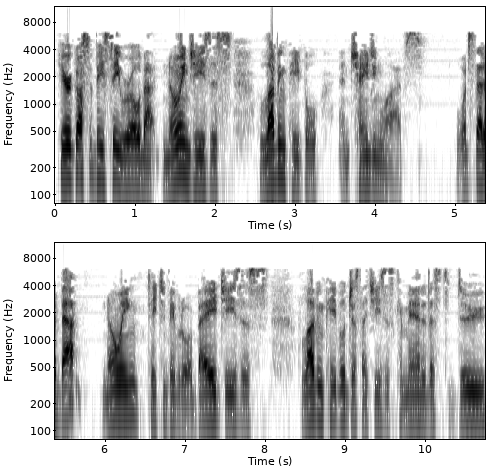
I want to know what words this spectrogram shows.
Here at Gosford PC, we're all about knowing Jesus, loving people, and changing lives. What's that about? Knowing, teaching people to obey Jesus, loving people just like Jesus commanded us to do,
